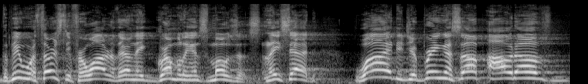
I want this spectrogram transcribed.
But the people were thirsty for water there, and they grumbled against Moses. And they said, Why did you bring us up out of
